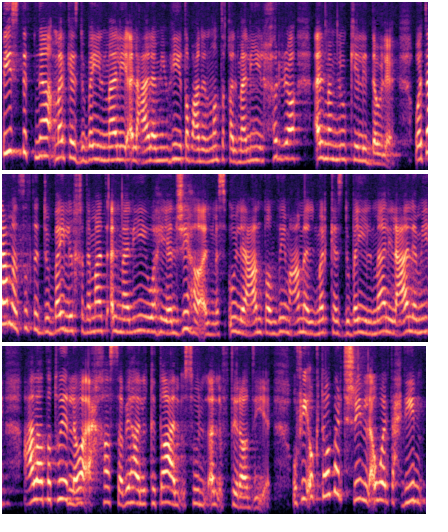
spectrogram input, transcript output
باستثناء مركز دبي المالي العالمي وهي طبعا المنطقة المالية الحرة المملوكة للدولة. وتعمل سلطة دبي للخدمات المالية وهي الجهة المسؤولة عن تنظيم عمل مركز دبي المالي العالمي على تطوير لوائح خاصة بها لقطاع الأصول الإفتراضية. وفي أكتوبر تشرين الأول تحديد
